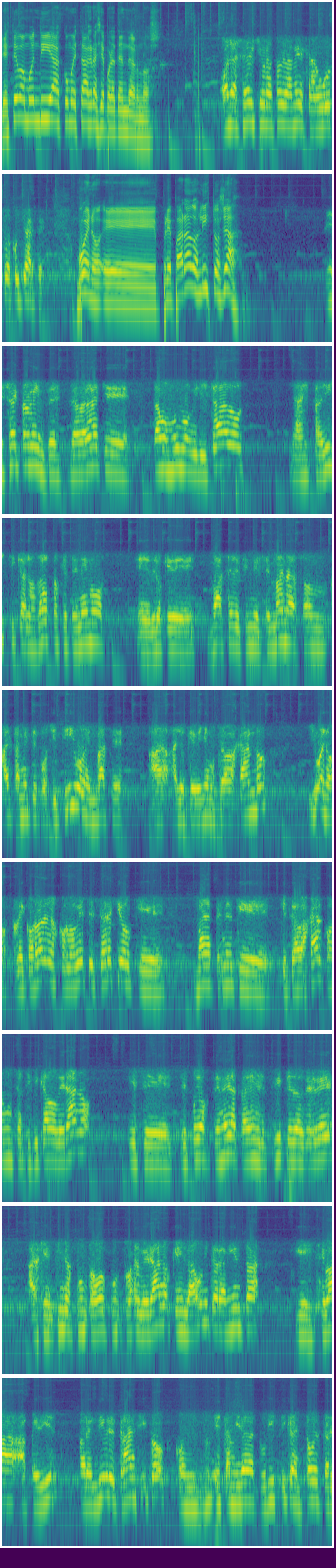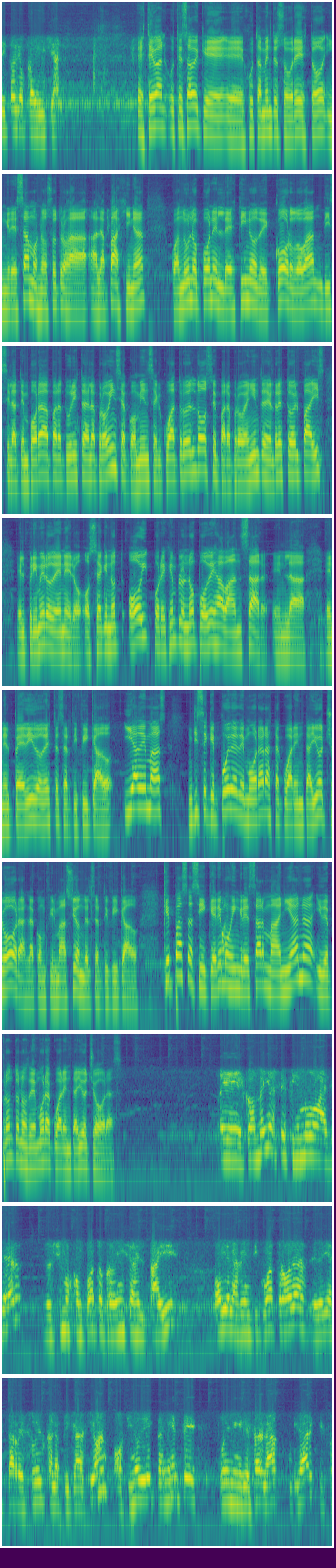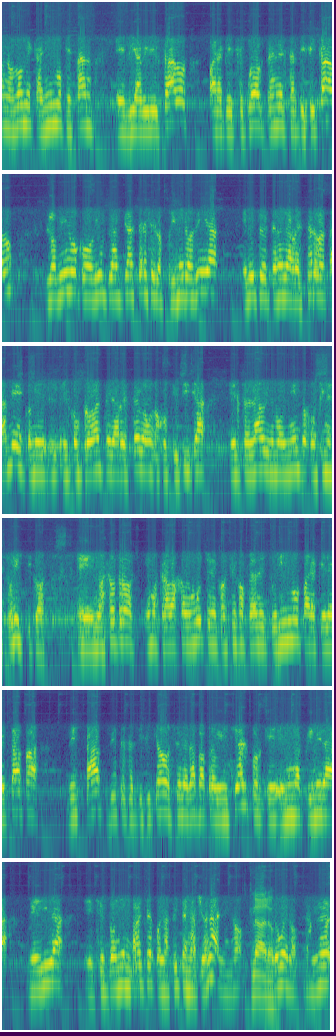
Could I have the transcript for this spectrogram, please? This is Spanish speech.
Esteban, buen día, ¿cómo estás? Gracias por atendernos. Hola Sergio, hola a toda la mesa, un gusto escucharte. Bueno, eh, ¿preparados, listos ya? Exactamente, la verdad que estamos muy movilizados, las estadísticas, los datos que tenemos eh, de lo que va a ser el fin de semana son altamente positivos en base a, a lo que veníamos trabajando. Y bueno, recordar a los cordobeses, Sergio, que van a tener que, trabajar con un certificado verano que se, puede obtener a través del www.argentina.org.ar verano, que es la única herramienta que se va a pedir para el libre tránsito con esta mirada turística en todo el territorio provincial. Esteban, usted sabe que eh, justamente sobre esto ingresamos nosotros a la página cuando uno pone el destino de Córdoba, dice la temporada para turistas de la provincia comienza el 4 del 12, para provenientes del resto del país el 1 de enero. O sea que no, hoy, por ejemplo, no podés avanzar en, la, en el pedido de este certificado. Y además dice que puede demorar hasta 48 horas la confirmación del certificado. ¿Qué pasa si queremos ingresar mañana y de pronto nos demora 48 horas? Eh, el convenio se firmó ayer, lo hicimos con cuatro provincias del país hoy a las 24 horas debería estar resuelta la aplicación o si no directamente pueden ingresar a la app Cuidar, que son los dos mecanismos que están eh, viabilizados para que se pueda obtener el certificado. Lo mismo como bien plantea Sergio los primeros días, el hecho de tener la reserva también, con el, comprobante de la reserva uno justifica el traslado y el movimiento con fines turísticos. Eh, nosotros hemos trabajado mucho en el Consejo Federal de Turismo para que la etapa de esta app, de este certificado, sea la etapa provincial, porque en una primera medida eh, se ponía en marcha con las fiestas nacionales, ¿no? Claro. Pero bueno,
